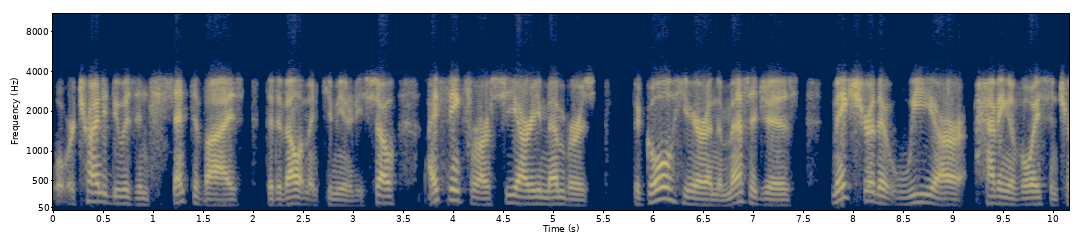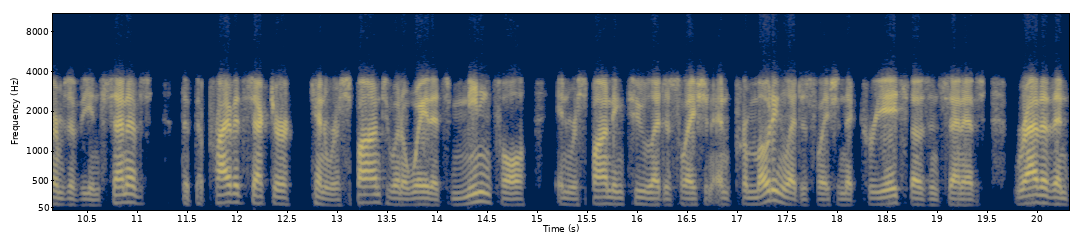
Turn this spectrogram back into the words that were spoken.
What we're trying to do is incentivize the development community. So I think for our CRE members, the goal here and the message is make sure that we are having a voice in terms of the incentives that the private sector can respond to in a way that's meaningful in responding to legislation and promoting legislation that creates those incentives rather than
